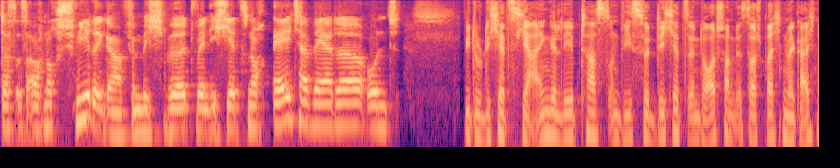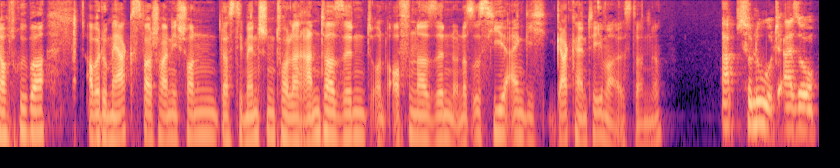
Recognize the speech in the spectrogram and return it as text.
dass es auch noch schwieriger für mich wird, wenn ich jetzt noch älter werde und wie du dich jetzt hier eingelebt hast und wie es für dich jetzt in Deutschland ist, da sprechen wir gleich noch drüber. Aber du merkst wahrscheinlich schon, dass die Menschen toleranter sind und offener sind und dass es hier eigentlich gar kein Thema ist dann, ne? Absolut. Also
